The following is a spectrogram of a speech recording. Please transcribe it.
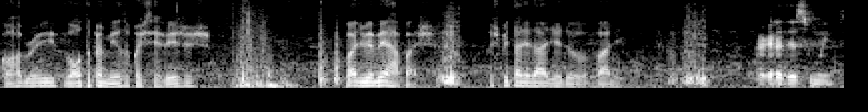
Corbray volta pra mesa com as cervejas. Pode beber, rapaz. Hospitalidade do Vale. Agradeço muito.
